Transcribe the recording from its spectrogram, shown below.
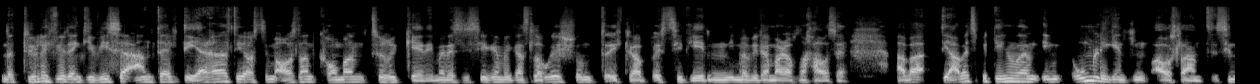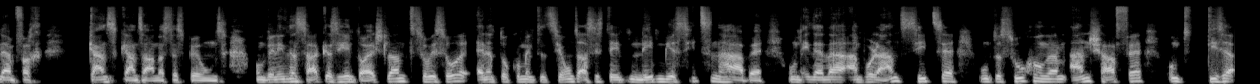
Natürlich wird ein gewisser Anteil derer, die aus dem Ausland kommen, zurückgehen. Ich meine, es ist irgendwie ganz logisch und ich glaube, es zieht jeden immer wieder mal auch nach Hause. Aber die Arbeitsbedingungen im umliegenden Ausland sind einfach ganz, ganz anders als bei uns. Und wenn ich dann sage, dass ich in Deutschland sowieso einen Dokumentationsassistenten neben mir sitzen habe und in einer Ambulanz sitze, Untersuchungen anschaffe und dieser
